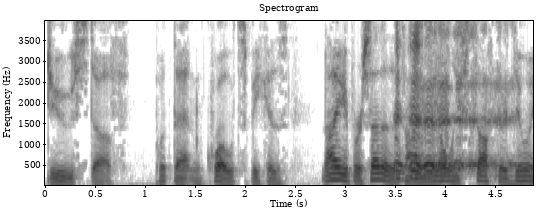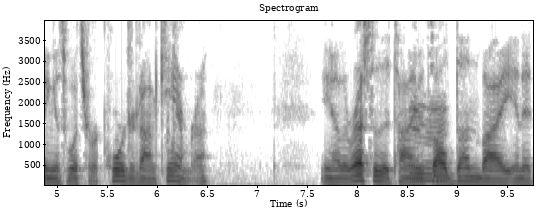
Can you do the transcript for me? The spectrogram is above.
do stuff put that in quotes because 90% of the time the only stuff they're doing is what's recorded on camera you know the rest of the time it's all mm-hmm. done by in a,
